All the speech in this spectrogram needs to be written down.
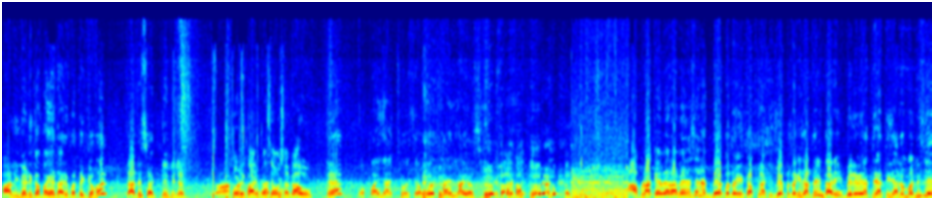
આની ઘડી કપાઈ જાય તારી પતંગ ખબર? તારી શક્તિ મિલન. થોડીક વાર પછી હું સગાવું હે? આપણા કેમેરામેન છે ને બે પતંગી કાપ નાખી. બે પતંગી જાતે ને તારી? બે જાતે ત્રીજા નંબરની છે.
